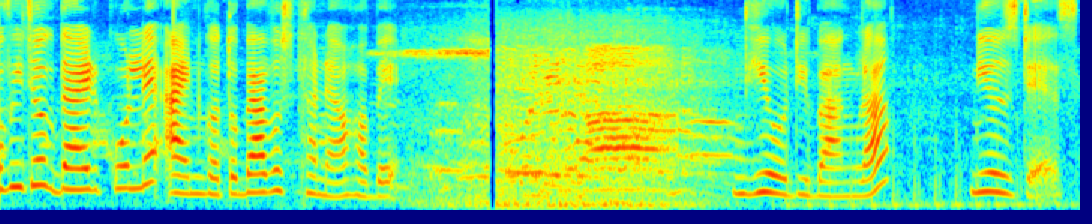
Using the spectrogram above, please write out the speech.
অভিযোগ দায়ের করলে আইনগত ব্যবস্থা নেওয়া হবে। VOD Bangla news desk.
